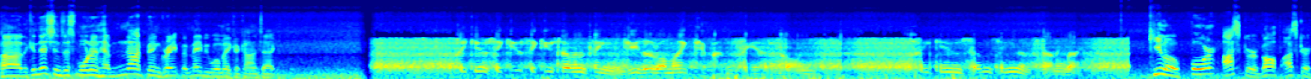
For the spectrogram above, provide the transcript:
Uh, the conditions this morning have not been great, but maybe we'll make a contact. CQ, CQ, CQ 17, G0 Mike. CQ 17 and standing by. Kilo 4, Oscar, Golf, Oscar.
